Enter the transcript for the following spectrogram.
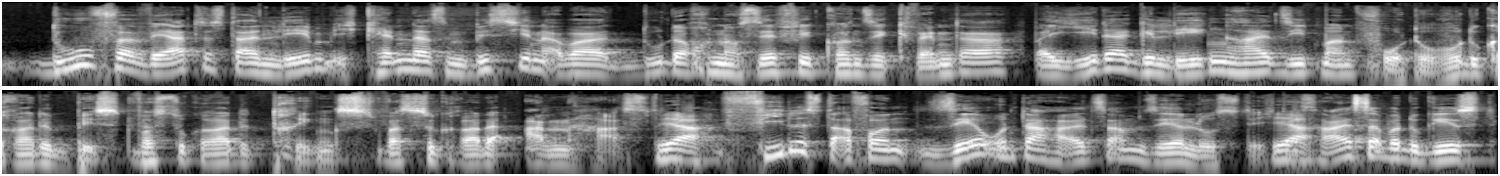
Du verwertest dein Leben, ich kenne das ein bisschen, aber du doch noch sehr viel konsequenter. Bei jeder Gelegenheit sieht man ein Foto, wo du gerade bist, was du gerade trinkst, was du gerade anhast. Ja. Vieles davon sehr unterhaltsam, sehr lustig. Ja. Das heißt aber, du gehst,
